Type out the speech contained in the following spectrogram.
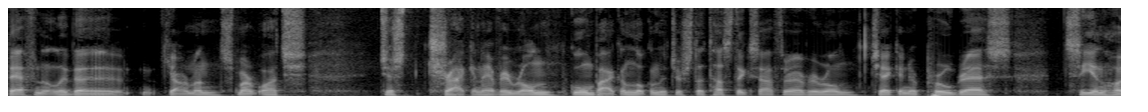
definitely the Garmin smartwatch. Just tracking every run, going back and looking at your statistics after every run, checking your progress, seeing how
